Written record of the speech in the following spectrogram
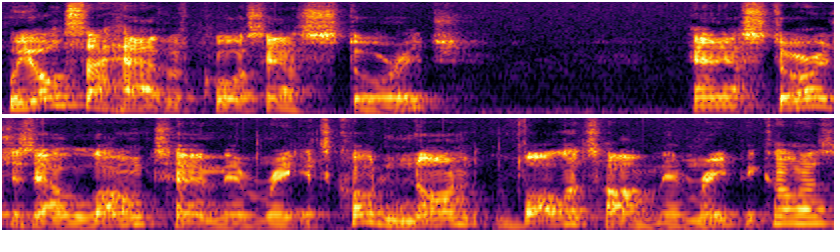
We also have, of course, our storage. And our storage is our long-term memory. It's called non-volatile memory because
